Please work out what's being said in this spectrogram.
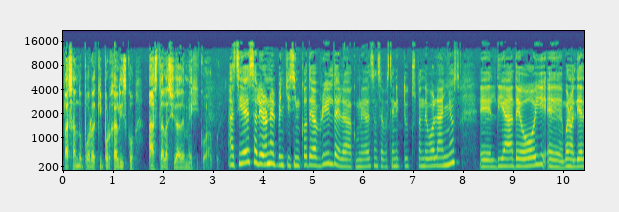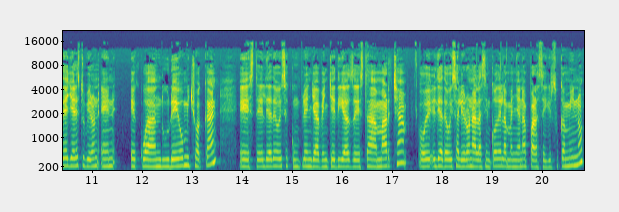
pasando por aquí por Jalisco hasta la Ciudad de México, Así es, salieron el 25 de abril de la comunidad de San Sebastián y Tuxpan de Bolaños. El día de hoy, eh, bueno, el día de ayer estuvieron en Ecuandureo, Michoacán. Este, el día de hoy se cumplen ya 20 días de esta marcha. Hoy, el día de hoy salieron a las 5 de la mañana para seguir su camino.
